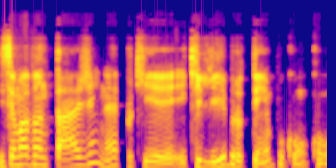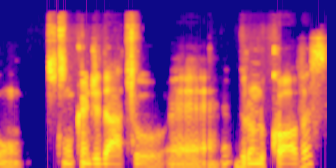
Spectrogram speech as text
Isso é uma vantagem, né? Porque equilibra o tempo com, com, com o candidato é, Bruno Covas,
